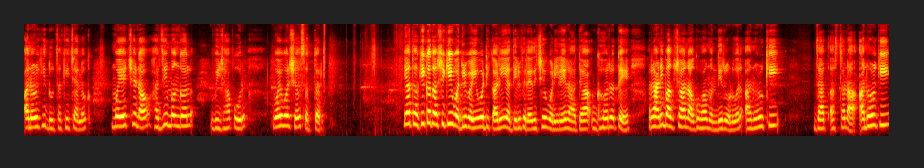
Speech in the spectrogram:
अनोळखी दुचाकी चालक मयेचे नाव हाजी मंगल विजापूर. वय वर्ष सत्तर. यात हकीकत अशी की वडील वेळी व ठिकाणी यातील फिर्यादीचे वडिले राहत्या घर ते राणीबागच्या नागोबा मंदिर रोडवर अनोळखी जात असताना अनोळखी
